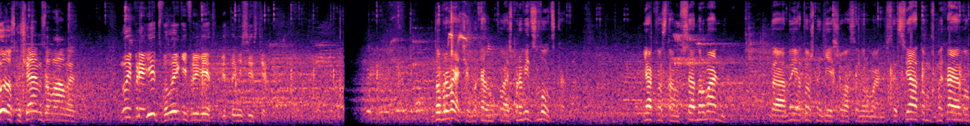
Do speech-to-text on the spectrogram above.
Дуже скучаємо за вами. Ну і привіт, великий привіт від тенісістів. Добрий вечір, Михайло Миколаївич. Привіт з Луцька. Як у вас там? Все нормально? Да, ну я теж сподіваюся, що у вас все нормально. Все з святом, з Михайлом.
